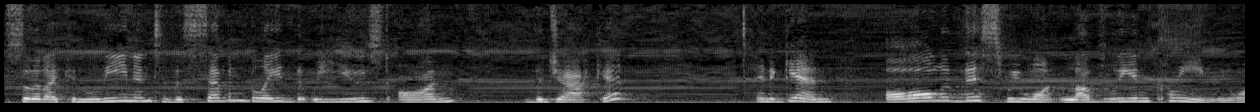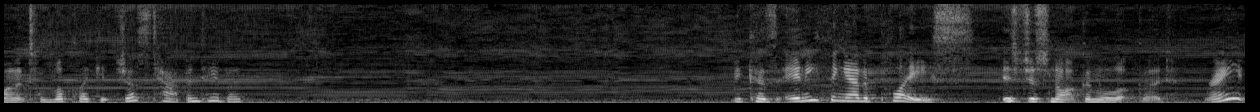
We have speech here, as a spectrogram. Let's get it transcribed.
so that I can lean into the seven blade that we used on the jacket. And again, all of this we want lovely and clean. We want it to look like it just happened. Hey, bud. Because anything out of place is just not going to look good, right?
